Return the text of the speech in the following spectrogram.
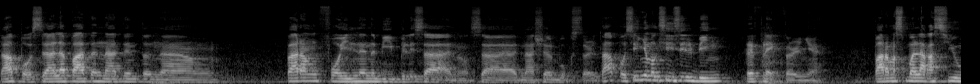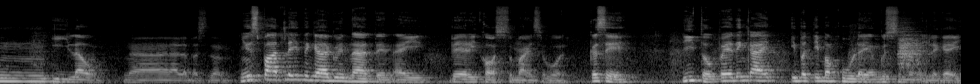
Tapos, lalapatan natin to ng parang foil na nabibili sa ano sa National Bookstore. Tapos, yun yung magsisilbing reflector niya. Para mas malakas yung ilaw na lalabas doon. Yung spotlight na gagawin natin ay very customizable. Kasi, dito, pwedeng kahit iba't ibang kulay ang gusto mong ilagay.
